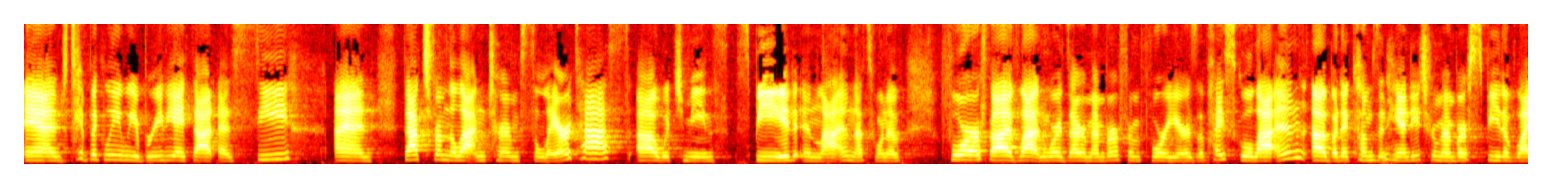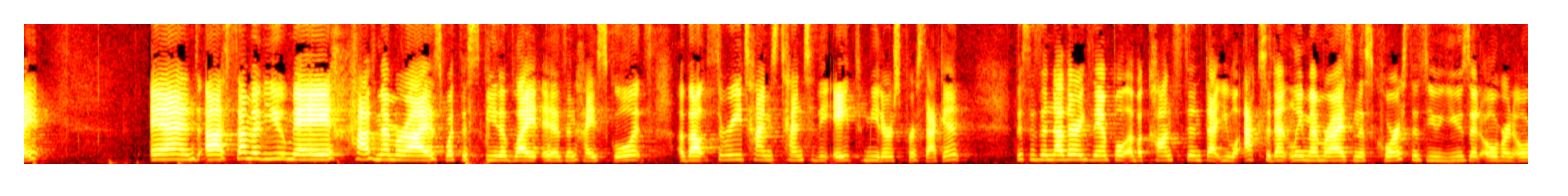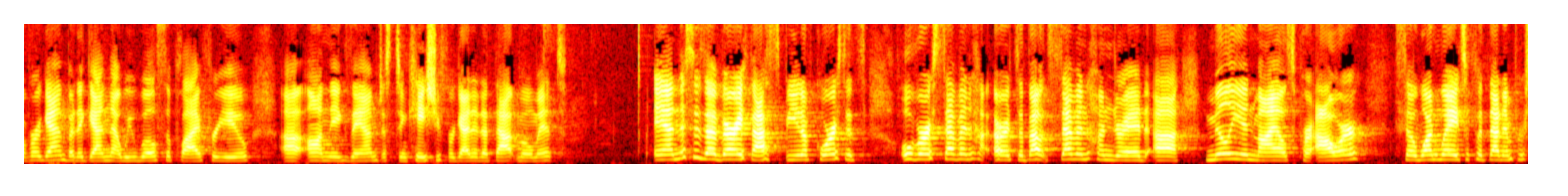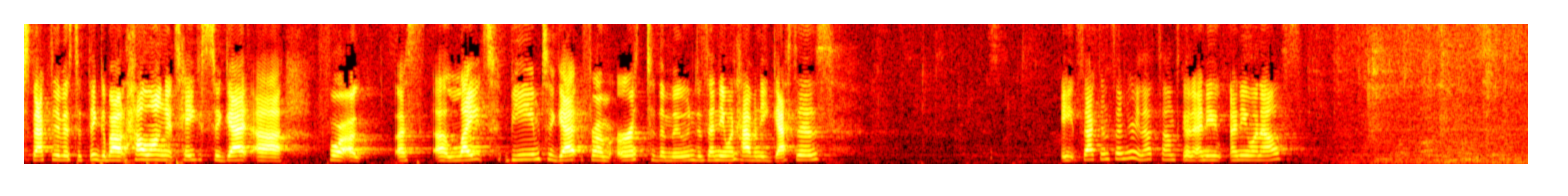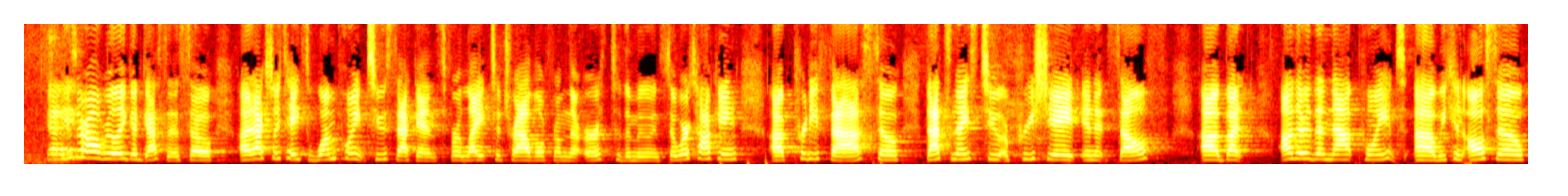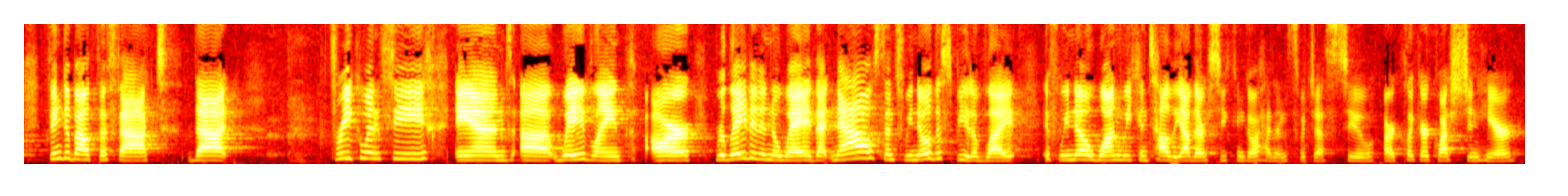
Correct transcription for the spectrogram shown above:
And typically we abbreviate that as c, and that's from the Latin term celeritas, uh, which means speed in Latin. That's one of four or five Latin words I remember from four years of high school Latin, uh, but it comes in handy to remember speed of light. And uh, some of you may have memorized what the speed of light is in high school. It's about 3 times 10 to the 8th meters per second. This is another example of a constant that you will accidentally memorize in this course as you use it over and over again, but again, that we will supply for you uh, on the exam just in case you forget it at that moment. And this is a very fast speed, of course. It's over seven, or it's about 700 uh, million miles per hour. So one way to put that in perspective is to think about how long it takes to get uh, for a, a, a light beam to get from Earth to the moon. Does anyone have any guesses? Eight seconds, I'm hearing. That sounds good. Any, anyone else? Yeah, these are all really good guesses. So it actually takes 1.2 seconds for light to travel from the Earth to the moon. So we're talking uh, pretty fast. So that's nice to appreciate in itself. Uh, but other than that point, uh, we can also think about the fact that frequency and uh, wavelength are related in a way that now, since we know the speed of light, if we know one, we can tell the other. So you can go ahead and switch us to our clicker question here.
